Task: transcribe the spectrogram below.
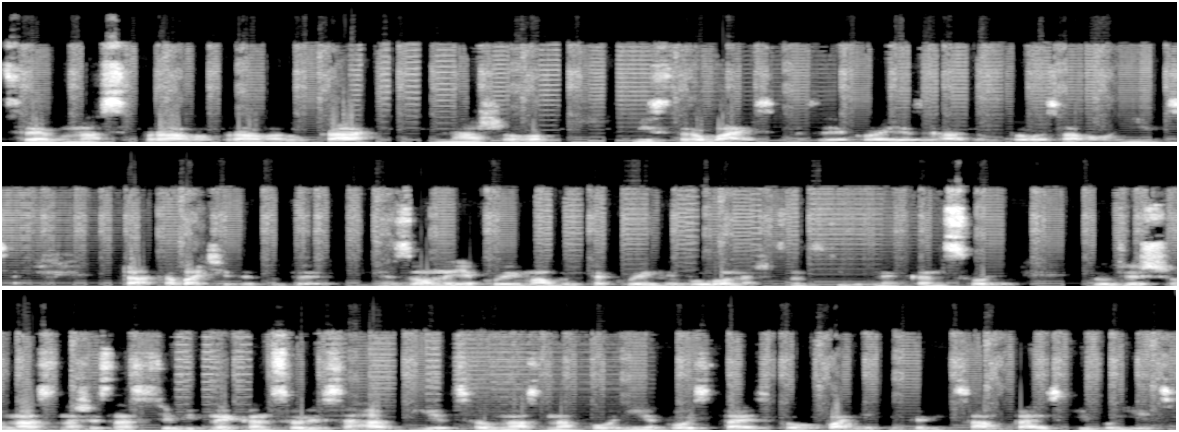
це у нас права права рука нашого містера Байсона, за якого я згадував, того самого німця. Так, а бачите, тут е, зони, якої, мабуть, такої не було на 16-бітної консолі. Тут же ж у нас на 16-бітної консолі Сагат б'ється у нас на фоні якогось тайського пам'ятника, він сам тайський боєць.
